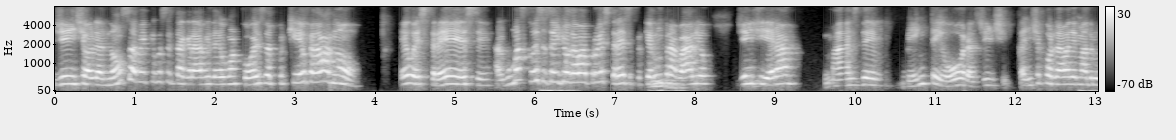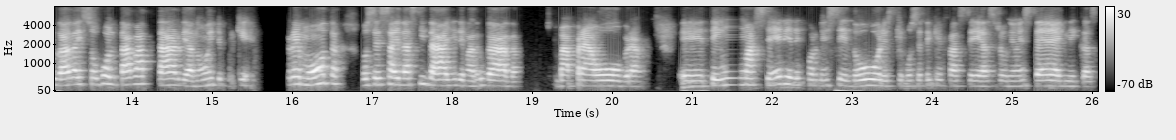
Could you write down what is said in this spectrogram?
gente, olha, não saber que você está grávida é uma coisa, porque eu falo, ah, não é o estresse, algumas coisas eu jogava para o estresse, porque era um uhum. trabalho, gente, era mais de 20 horas, gente, a gente acordava de madrugada e só voltava à tarde, à noite, porque remota, você sai da cidade de madrugada, vá para a obra, é, tem uma série de fornecedores que você tem que fazer as reuniões técnicas,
